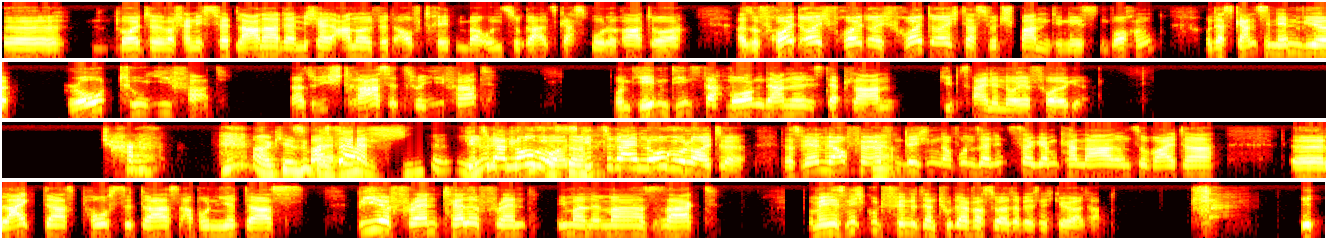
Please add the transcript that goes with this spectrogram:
äh, Leute, wahrscheinlich Svetlana, der Michael Arnold wird auftreten bei uns sogar als Gastmoderator. Also freut euch, freut euch, freut euch, das wird spannend die nächsten Wochen. Und das Ganze nennen wir Road to IFAD. Also die Straße zur IFAD. Und jeden Dienstagmorgen, Daniel, ist der Plan, gibt es eine neue Folge. Okay, super. Was denn? Es gibt sogar ein Logo. Es gibt sogar ein Logo, Leute. Das werden wir auch veröffentlichen ja. auf unserem Instagram-Kanal und so weiter. Äh, liked das, postet das, abonniert das. Be a friend, tell a friend, wie man immer sagt. Und wenn ihr es nicht gut findet, dann tut einfach so, als ob ihr es nicht gehört habt.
